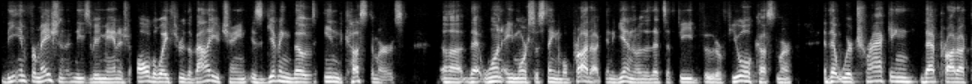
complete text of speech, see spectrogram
the information that needs to be managed all the way through the value chain is giving those end customers uh, that want a more sustainable product. And again, whether that's a feed, food, or fuel customer, that we're tracking that product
